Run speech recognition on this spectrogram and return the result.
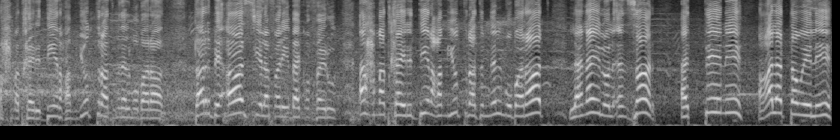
أحمد خير الدين عم يطرد من المباراة. ضربة قاسية لفريق Bank of Beirut أحمد خير الدين عم يطرد من المباراة لنيله الإنذار الثاني على التوالي.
